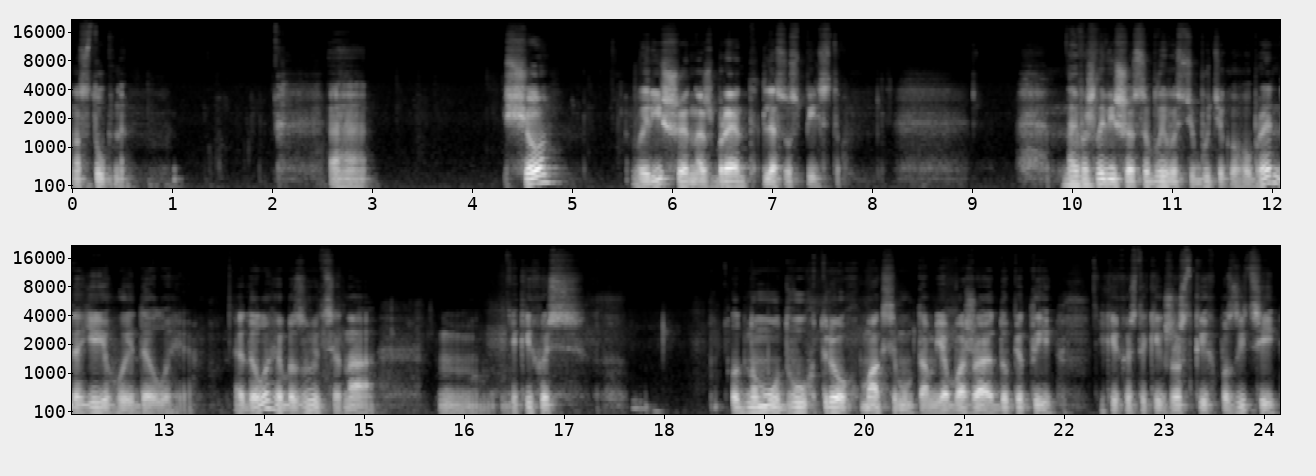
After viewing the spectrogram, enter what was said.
Наступне. Е, Що вирішує наш бренд для суспільства? найважливішою особливістю будь-якого бренда є його ідеологія. Ідеологія базується на якихось одному, двох, трьох, максимум там я бажаю до п'яти якихось таких жорстких позицій,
